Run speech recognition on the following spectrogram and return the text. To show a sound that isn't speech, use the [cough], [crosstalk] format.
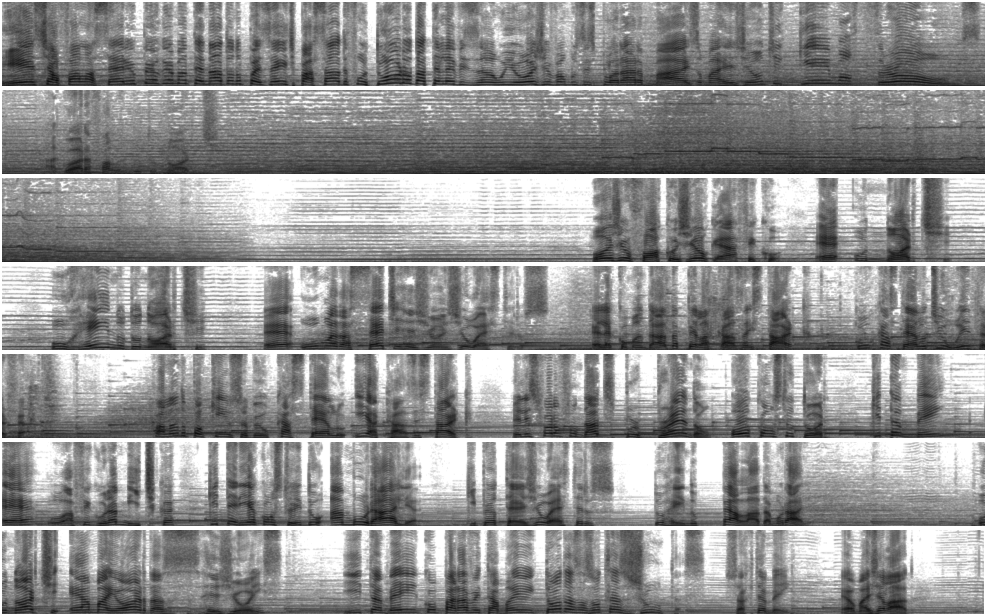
Este é o Fala Sério, o programa antenado no presente, passado e futuro da televisão. E hoje vamos explorar mais uma região de Game of Thrones. Agora falando do norte. Hoje o foco geográfico é o norte. O Reino do Norte é uma das sete regiões de Westeros. Ela é comandada pela Casa Stark, com o castelo de Winterfell. Falando um pouquinho sobre o castelo e a Casa Stark, eles foram fundados por Brandon, o construtor, que também é a figura mítica que teria construído a muralha que protege Westeros do reino Pelá da Muralha. O norte é a maior das regiões e também comparável em tamanho em todas as outras juntas, só que também é o mais gelado.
